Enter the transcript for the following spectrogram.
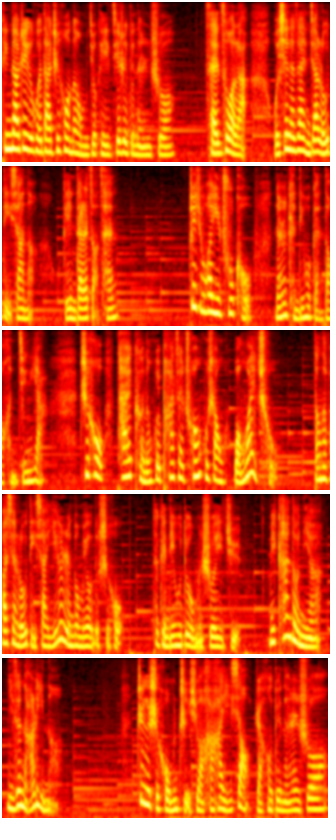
听到这个回答之后呢，我们就可以接着对男人说：“猜错了，我现在在你家楼底下呢，我给你带来早餐。”这句话一出口，男人肯定会感到很惊讶，之后他还可能会趴在窗户上往外瞅。当他发现楼底下一个人都没有的时候，他肯定会对我们说一句：“没看到你啊，你在哪里呢？”这个时候，我们只需要哈哈一笑，然后对男人说：“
